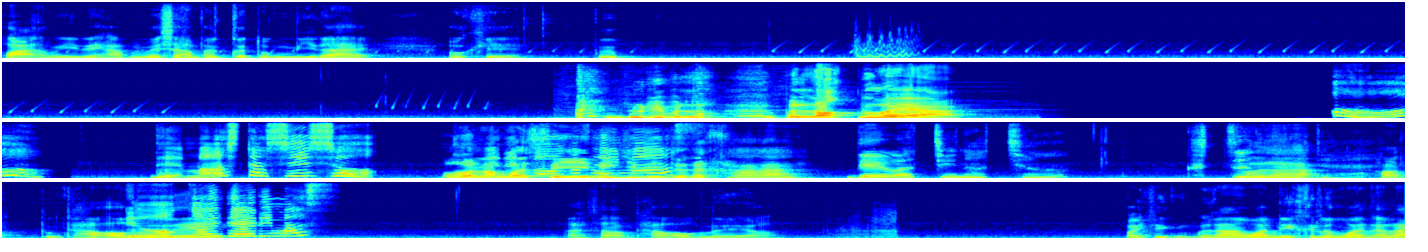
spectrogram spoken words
ขวาตรงนี้เลยครับ มันไม่สามารถกดตรงนี้ได้ โอเคปึ๊บ ดูดิมันล็อกมันล็อกด้วยอ่ะ 出ました師匠 โอ้รางวัลซีนี่ยินดีด้วยนะคะ ではちなちゃん靴脱 เอา い ละ で ถอดถุงเท้าออกเล 了 ย 解であります อ่ะถอดรองเท้าออกเลยเหรอ หมายถึงรางวัลนี้คือรางวัลอะไร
